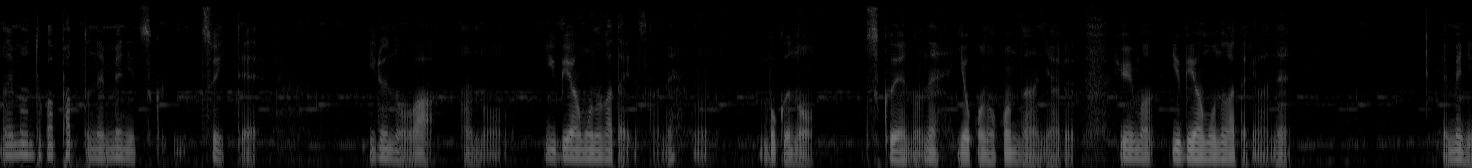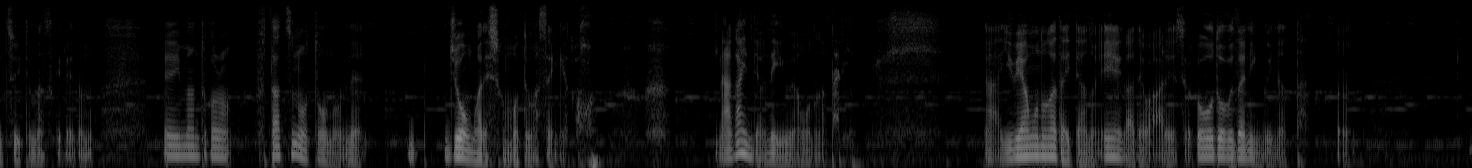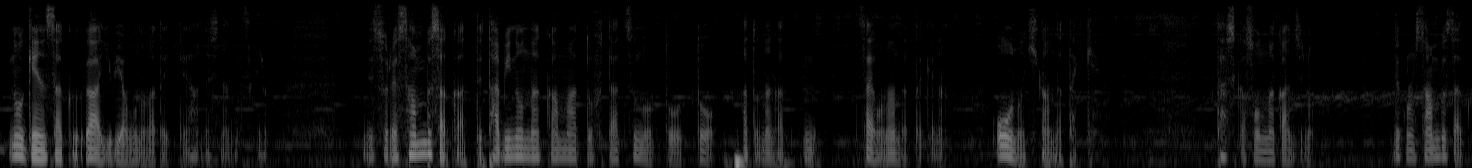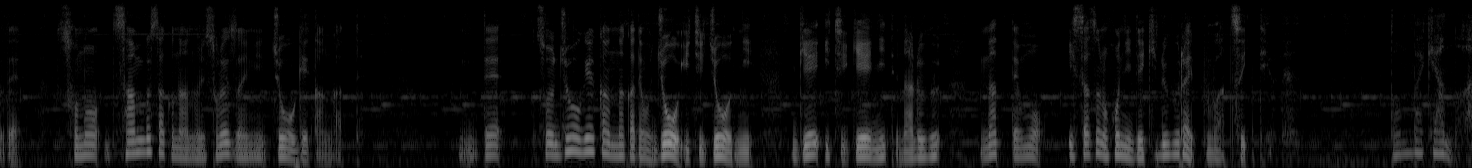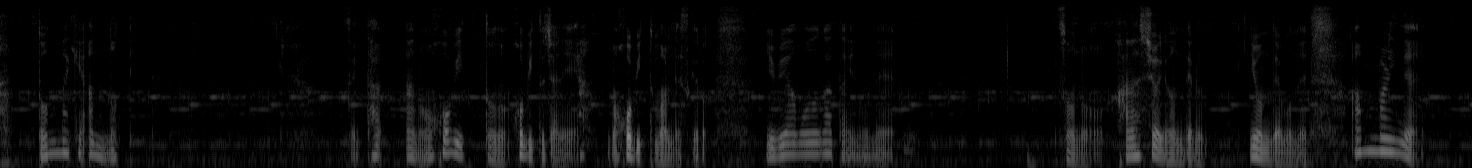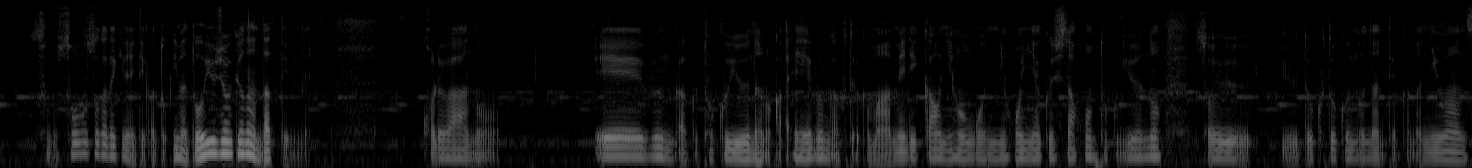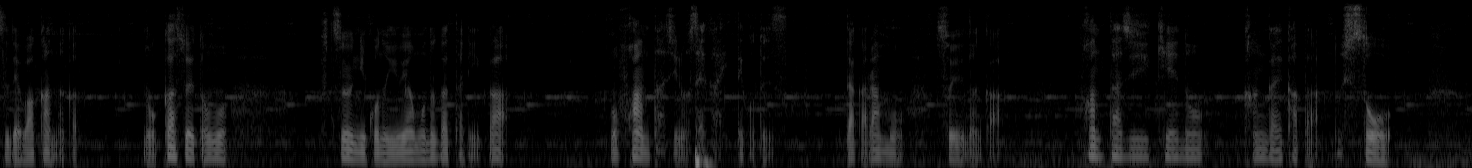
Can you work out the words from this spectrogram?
まあ、今んとこパッとね、目につく、ついているのは、あの、指輪物語ですかね、うん、僕の机のね、横の本棚にある指輪物語がね、目についてますけれども、えー、今のところ2つの塔のね、上までしか持ってませんけど、長いんだよね、指輪物語。あ、指輪物語ってあの映画ではあれですよ、ロード・オブ・ザ・リングになった、うん、の原作が指輪物語っていう話なんですけど、で、それ3部作あって、旅の仲間と2つの塔と、あとなんか、最後なんだったっけな。王の期間だったっけ。確かそんな感じの。で、この3部作で、その3部作なのにそれぞれに上下巻があって。で、その上下巻の中でも上1、上2、下1、下2ってなるぐ、なっても、一冊の本にできるぐらい分厚いっていうね。どんだけあんのだ？どんだけあんのって。それた、あの、ホビットの、ホビットじゃねえや。まあ、ホビットもあるんですけど、指輪物語のね、その、話を読んでる、読んでもね、あんまりね、その想像ができないっていうか、今どういう状況なんだっていうね。これはあの、英文学特有なのか、英文学というか、まあアメリカを日本語に翻訳した本特有の、そういう独特の、なんていうかな、ニュアンスでわかんなかったのか、それとも、普通にこの指輪物語が、もうファンタジーの世界ってことです。だからもう、そういうなんか、ファンタジー系の考え方の思想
